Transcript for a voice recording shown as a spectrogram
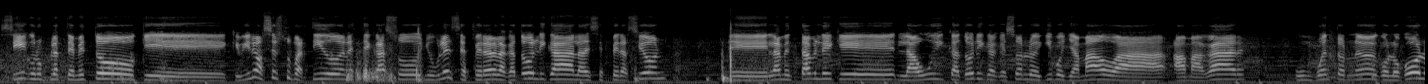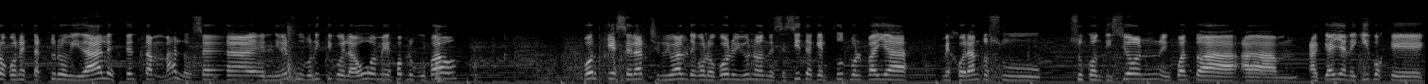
Sí, con un planteamiento que, vino a hacer su partido, en este caso Ñublense, a esperar a la Católica, la desesperación. Eh, lamentable que la U y Católica, que son los equipos llamados a, amagar un buen torneo de Colo Colo con este Arturo Vidal, estén tan mal. O sea, el nivel futbolístico de la U me dejó preocupado porque es el archirrival de Colo Colo y uno necesita que el fútbol vaya mejorando su, su condición en cuanto a, que hayan equipos que,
